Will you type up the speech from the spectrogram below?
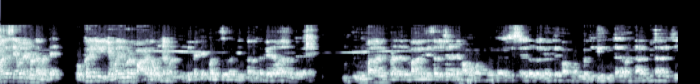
మన సేవలు ఎట్లుంటామంటే ఒకరికి ఎవరికి కూడా బాగా ఉండం మనం. ఎందుకంటే మన సేవ జీవితం అంతా పేదవాళ్ళని ఉంటుంది పలాని పలాని సిస్టర్ వచ్చారంటే పాపం సిస్టర్ పాపం దాని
